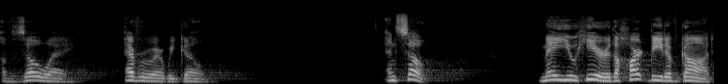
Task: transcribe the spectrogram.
of Zoe everywhere we go. And so, may you hear the heartbeat of God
